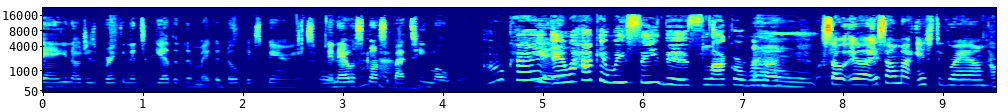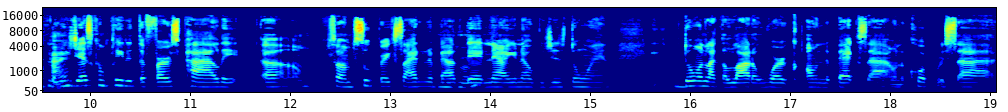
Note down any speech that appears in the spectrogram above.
and you know just bringing it together to make a dope experience. Oh, and that was sponsored by. T-Mobile. Okay. Yeah. And how can we see this locker room? Uh-huh. So uh, it's on my Instagram. Okay. We just completed the first pilot, um, so I'm super excited about Mhm. that. Now you know we're just doing doing like a lot of work on the backside, on the corporate side,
